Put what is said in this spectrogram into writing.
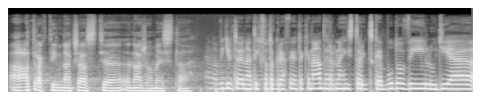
a atraktívna časť e, nášho mesta. Áno, vidím to aj na tých fotografiách, také nádherné historické budovy, ľudia, e,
